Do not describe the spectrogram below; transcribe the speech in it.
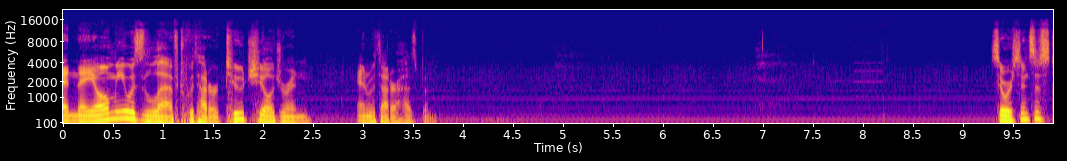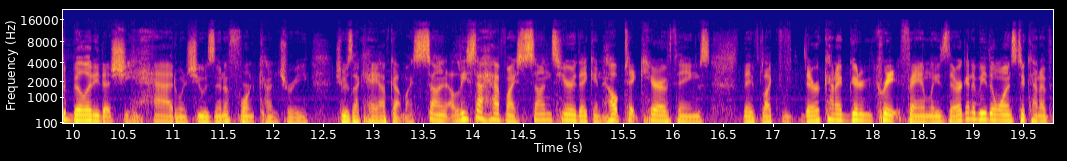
and Naomi was left without her two children and without her husband. So her sense of stability that she had when she was in a foreign country, she was like, "Hey, I've got my son. At least I have my sons here. They can help take care of things. They've like they're kind of going to create families. They're going to be the ones to kind of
